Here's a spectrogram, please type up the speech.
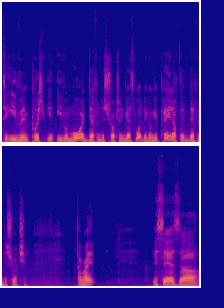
to even push even more death and destruction. And guess what? They're going to get paid off that death and destruction. All right? It says, uh,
